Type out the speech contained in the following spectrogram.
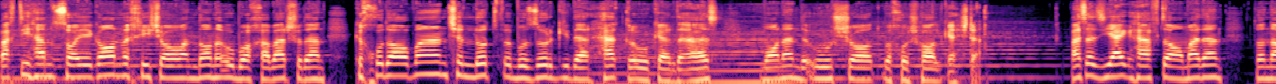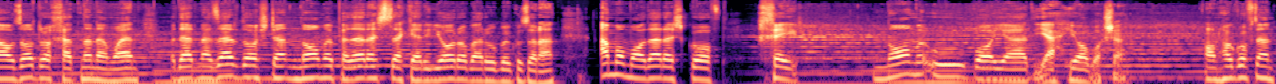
وقتی همسایگان و خیشاوندان او با خبر شدند که خداوند چه لطف بزرگی در حق او کرده است مانند او شاد و خوشحال گشتند. پس از یک هفته آمدند تا نوزاد را ختنه نمایند و در نظر داشتند نام پدرش زکریا را بر او بگذارند. اما مادرش گفت خیر. نام او باید یحیی باشد. آنها گفتند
